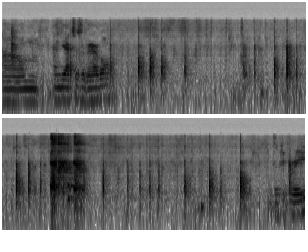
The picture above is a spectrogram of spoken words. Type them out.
Um, and the x is the variable. the degree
